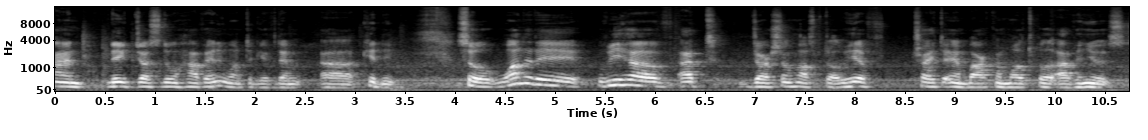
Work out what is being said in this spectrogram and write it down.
and they just don't have anyone to give them a kidney. So one of the we have at Georgetown Hospital we have tried to embark on multiple avenues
